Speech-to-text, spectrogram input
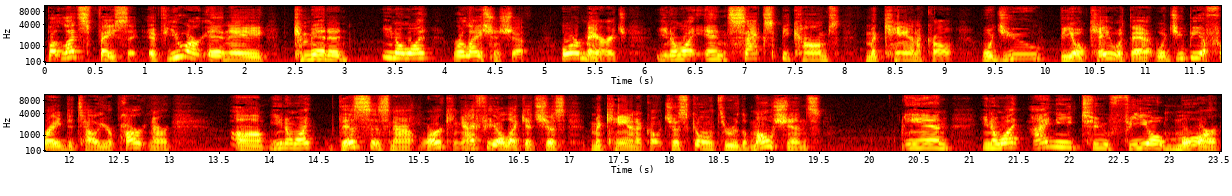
But let's face it, if you are in a committed, you know what, relationship or marriage, you know what, and sex becomes mechanical would you be okay with that? Would you be afraid to tell your partner, um, you know what, this is not working? I feel like it's just mechanical, just going through the motions. And you know what? I need to feel more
